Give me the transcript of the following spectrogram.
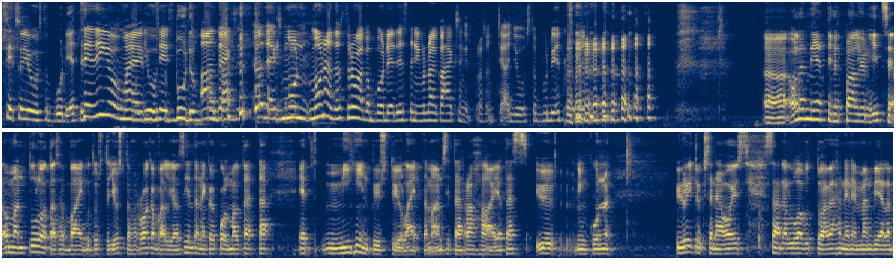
Sitten sun juustobudjetti. Sitten juu, mä hei, siis, anteeksi, anteeksi mun, munhan tuosta ruokabudjetista niin noin 80 prosenttia on juustobudjetti. Olen miettinyt paljon itse oman tulotason vaikutusta just tuohon ruokavalioon siltä näkökulmalta, että, että mihin pystyy laittamaan sitä rahaa. Ja tässä y, niin kun, yrityksenä olisi saada luovuttua vähän enemmän vielä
